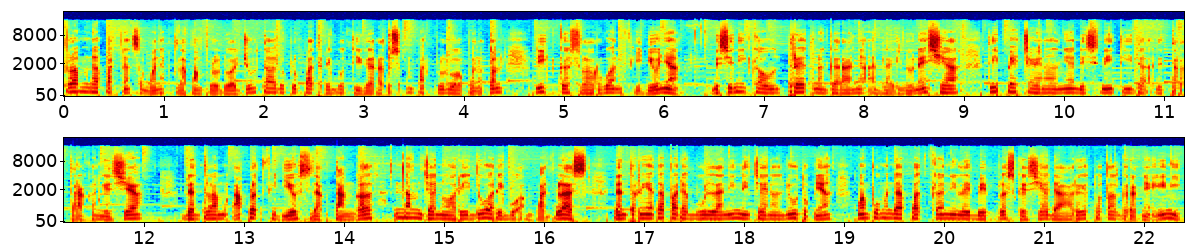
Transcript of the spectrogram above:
telah mendapatkan sebanyak 82.024.342 penonton di keseluruhan videonya. Di sini country negaranya adalah Indonesia. Tipe channelnya di sini tidak diterterakan guys ya dan telah mengupload video sejak tanggal 6 Januari 2014 dan ternyata pada bulan ini channel YouTube-nya mampu mendapatkan nilai B+ guys ya dari total grade-nya ini.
